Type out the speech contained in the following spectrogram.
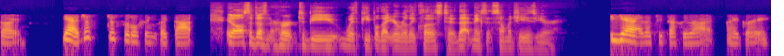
So yeah, just just little things like that. It also doesn't hurt to be with people that you're really close to. That makes it so much easier. Yeah, that's exactly right. I agree.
